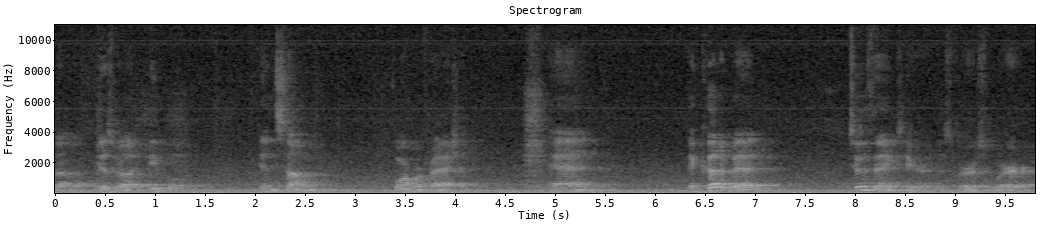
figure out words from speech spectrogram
the Israelite people in some form or fashion. And it could have been two things here in this verse where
